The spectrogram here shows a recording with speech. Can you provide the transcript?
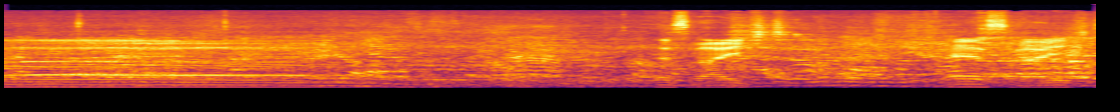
Mm. Es reicht. Es reicht.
